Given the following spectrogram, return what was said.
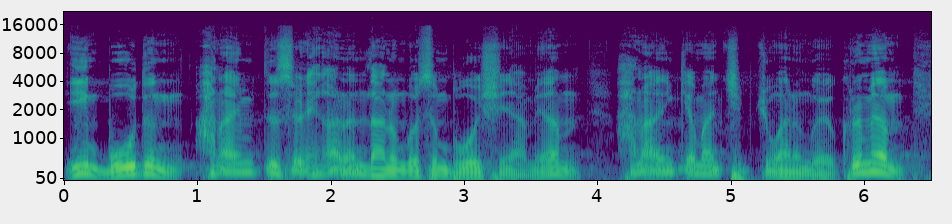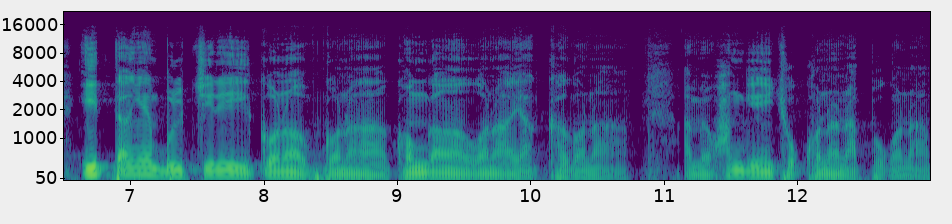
이 모든 하나님 뜻을 행하는다는 것은 무엇이냐면 하나님께만 집중하는 거예요. 그러면 이 땅에 물질이 있거나 없거나 건강하거나 약하거나 아니면 환경이 좋거나 나쁘거나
